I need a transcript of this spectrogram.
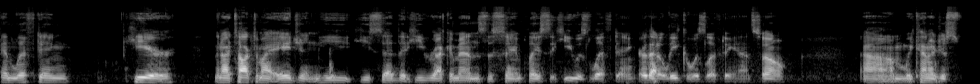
and lifting here." Then I talked to my agent, and he he said that he recommends the same place that he was lifting or that Alika was lifting at. So um, we kind of just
